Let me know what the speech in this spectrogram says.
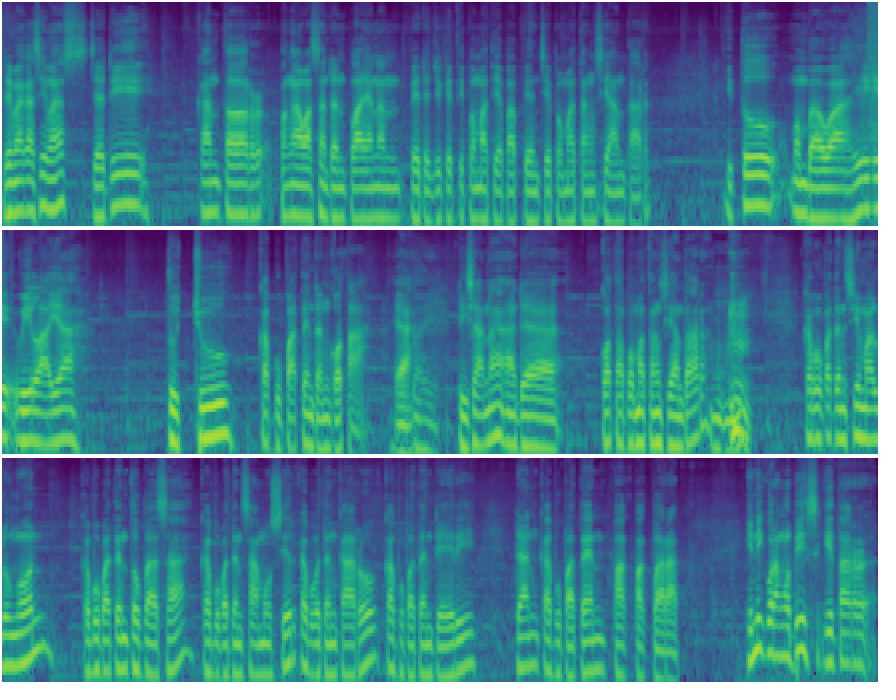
Terima kasih Mas. Jadi kantor pengawasan dan pelayanan Bea dan Cukai Tipe Madya Pabean C Pematang Siantar itu membawahi wilayah tujuh kabupaten dan kota ya. Baik. Di sana ada Kota Pematang Siantar, Kabupaten Simalungun, Kabupaten Tobasa, Kabupaten Samosir, Kabupaten Karo, Kabupaten Deri, dan Kabupaten Pakpak Barat. Ini kurang lebih sekitar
